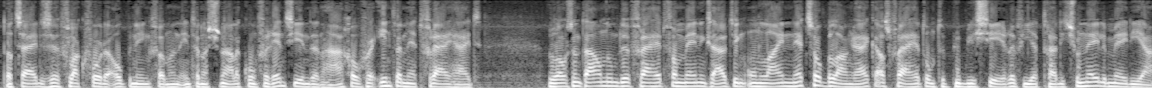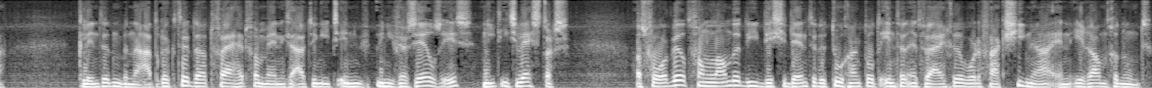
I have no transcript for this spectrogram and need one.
Dat zeiden ze vlak voor de opening van een internationale conferentie in Den Haag over internetvrijheid. Rosenthal noemde vrijheid van meningsuiting online net zo belangrijk als vrijheid om te publiceren via traditionele media. Clinton benadrukte dat vrijheid van meningsuiting iets universeels is, niet iets westers. Als voorbeeld van landen die dissidenten de toegang tot internet weigeren worden vaak China en Iran genoemd.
